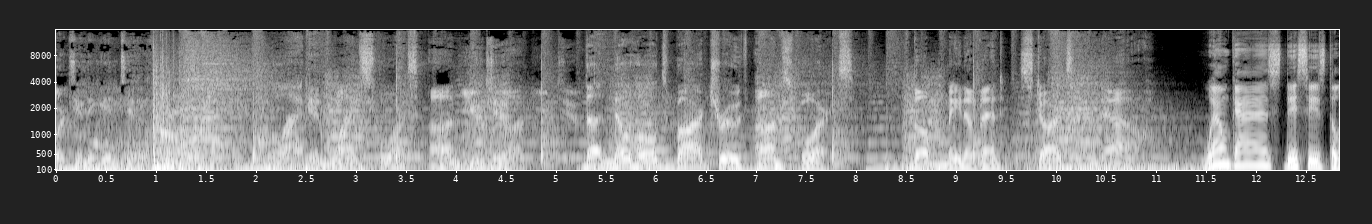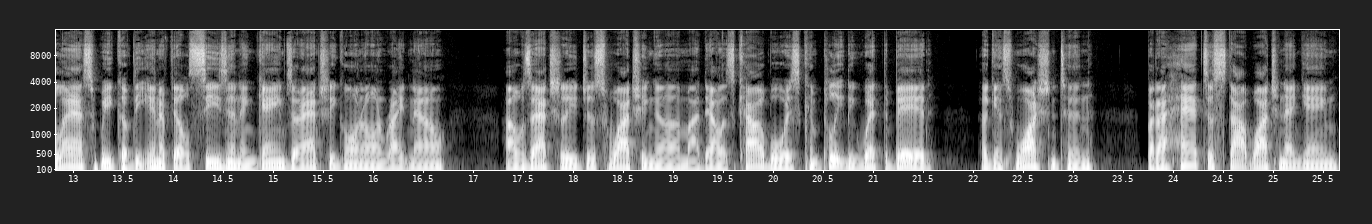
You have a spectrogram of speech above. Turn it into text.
You're tuning into Black and White Sports on YouTube. The no holds barred truth on sports. The main event starts now. Well, guys, this is the last week of the NFL season, and games are actually going on right now. I was actually just watching uh, my Dallas Cowboys completely wet the bed against Washington, but I had to stop watching that game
